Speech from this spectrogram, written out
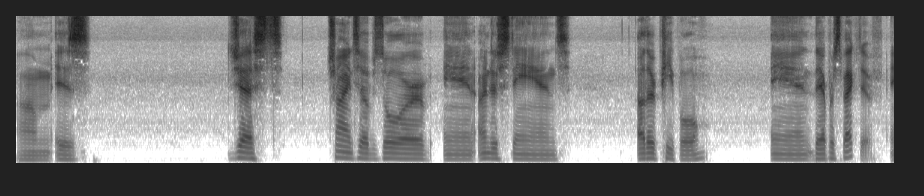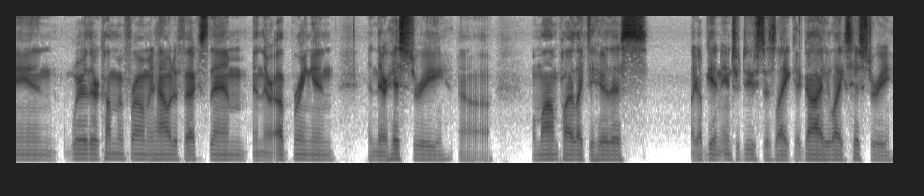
um, is just trying to absorb and understand other people and their perspective and where they're coming from and how it affects them and their upbringing and their history. Uh, my mom probably like to hear this. Like I'm getting introduced as like a guy who likes history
